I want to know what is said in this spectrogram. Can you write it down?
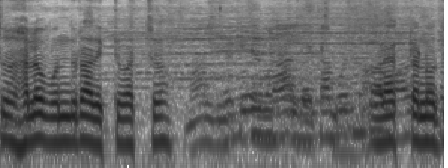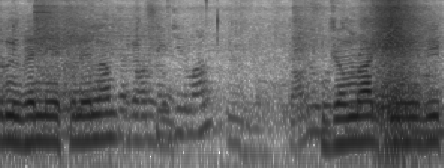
তো হ্যালো বন্ধুরা, দেখতে পাচ্ছ? আর একটা নতুন ইভেন্ট নিয়ে চলে এলাম। যমরাজ মিউজিক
